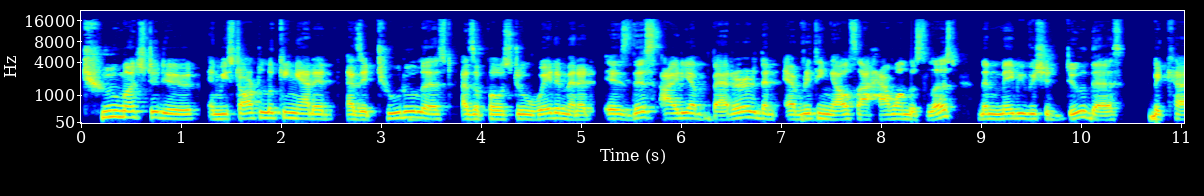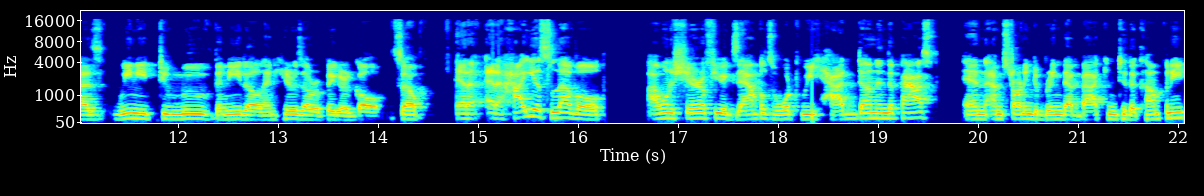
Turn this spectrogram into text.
too much to do and we start looking at it as a to do list as opposed to, wait a minute, is this idea better than everything else I have on this list? Then maybe we should do this because we need to move the needle and here's our bigger goal. So at a, at a highest level, I want to share a few examples of what we had done in the past. And I'm starting to bring that back into the company.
